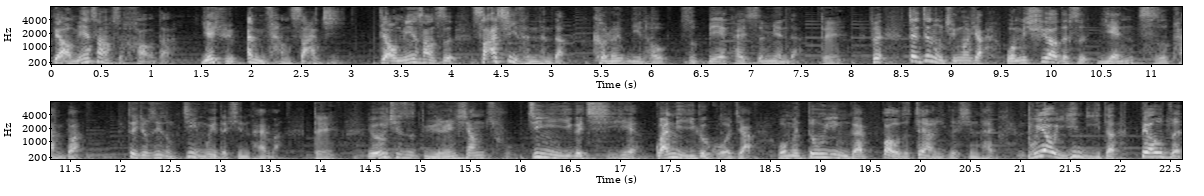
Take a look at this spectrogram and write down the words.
表面上是好的，也许暗藏杀机；表面上是杀气腾腾的，可能里头是别开生面的。对，所以在这种情况下，我们需要的是延迟判断，这就是一种敬畏的心态嘛。对，尤其是与人相处、经营一个企业、管理一个国家，我们都应该抱着这样一个心态，不要以你的标准，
